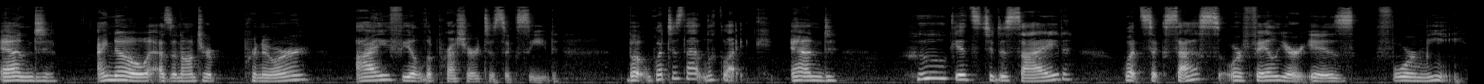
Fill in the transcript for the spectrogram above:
And I know as an entrepreneur, I feel the pressure to succeed. But what does that look like? And who gets to decide what success or failure is for me?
